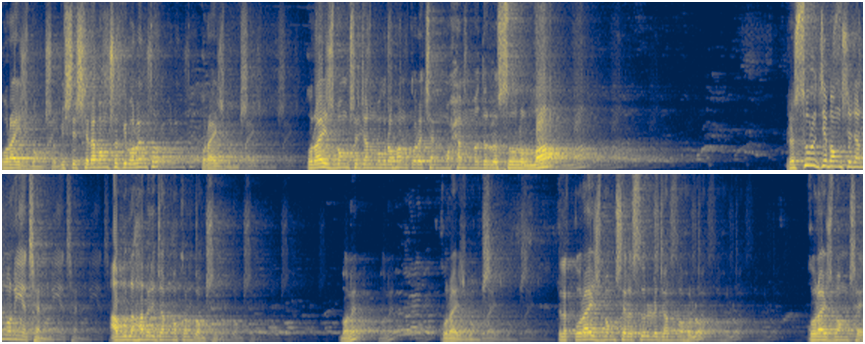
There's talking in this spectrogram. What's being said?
কোরাইশ বংশ। বিশ্বের সেরা বংশ কি বলেন তো? কোরাইশ বংশ। কোরাইশ বংশে জন্মগ্রহণ করেছেন মোহাম্মদুর রসুল্লাহ রসুল যে বংশে জন্ম নিয়েছেন, আবুল আহাবের জন্ম কোন বংশে। বলে কোরাইশ বংশ। তাহলে কোরাইশ বংশের রসুলের জন্ম হলো, কোরাইশ বংশে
